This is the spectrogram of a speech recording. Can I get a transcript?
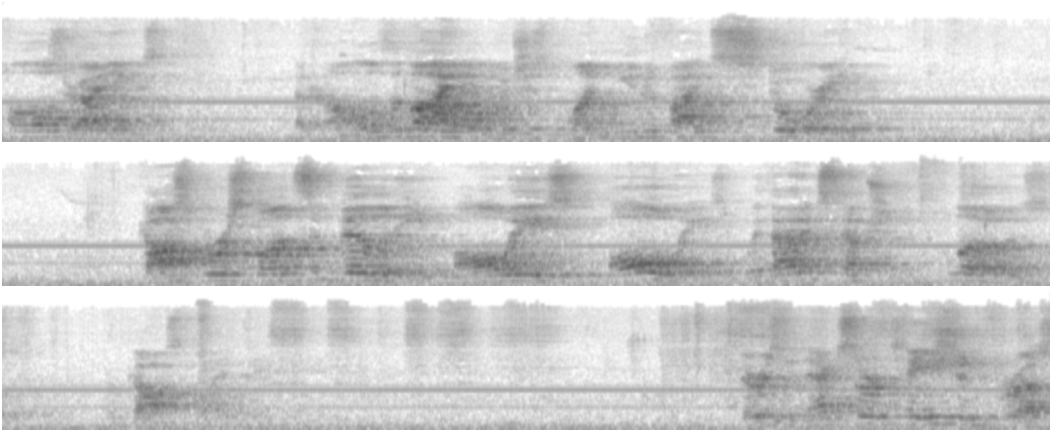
Paul's writings, but in all of the Bible, which is one unified story. Gospel responsibility always, always, without exception, flows from gospel identity. There is an exhortation for us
